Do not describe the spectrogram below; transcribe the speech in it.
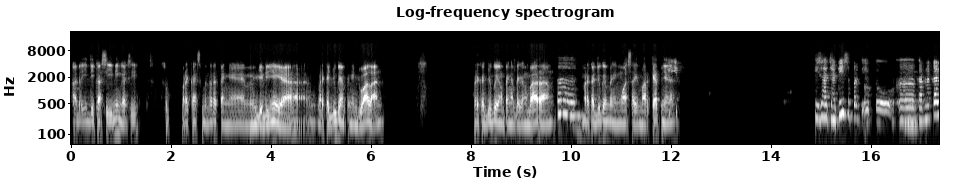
ada indikasi ini nggak sih mereka sebenarnya pengen jadinya ya mereka juga yang pengen jualan mereka juga yang pengen pegang barang hmm. mereka juga yang pengen nguasain marketnya bisa jadi seperti itu eh, hmm. karena kan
